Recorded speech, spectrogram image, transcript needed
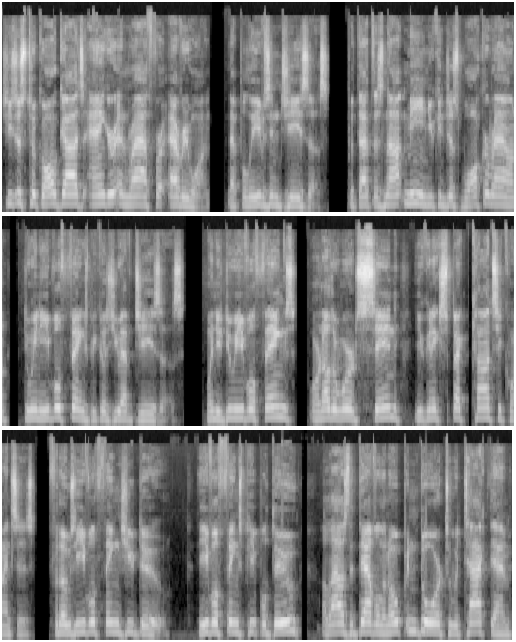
Jesus took all God's anger and wrath for everyone that believes in Jesus, but that does not mean you can just walk around doing evil things because you have Jesus. When you do evil things, or in other words, sin, you can expect consequences for those evil things you do. The evil things people do allows the devil an open door to attack them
